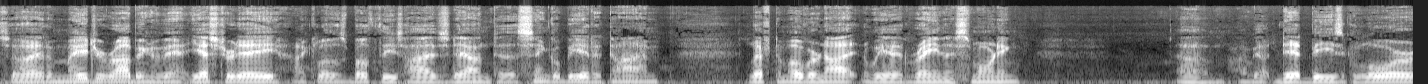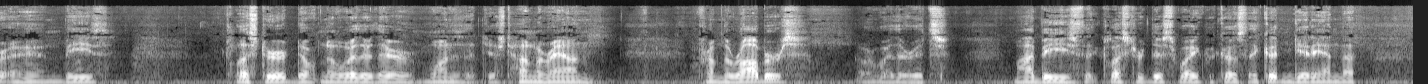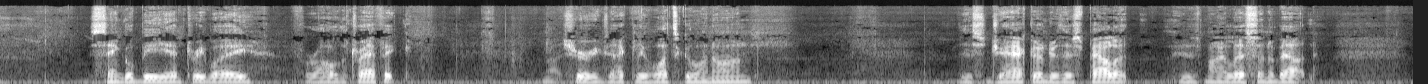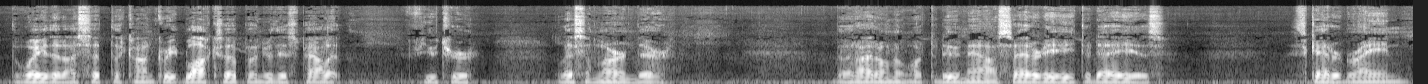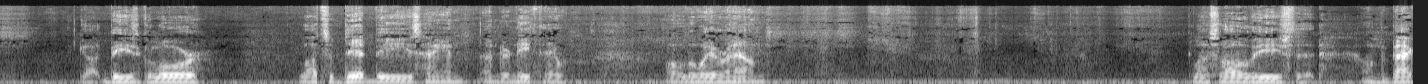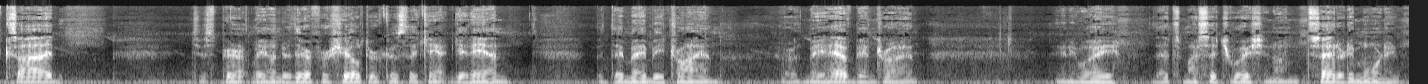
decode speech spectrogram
So I had a major robbing event yesterday. I closed both these hives down to a single bee at a time. Left them overnight and we had rain this morning. Um, I've got dead bees galore and bees clustered. Don't know whether they're ones that just hung around from the robbers or whether it's my bees that clustered this way because they couldn't get in the single bee entryway for all the traffic. Not sure exactly what's going on. This jack under this pallet is my lesson about the way that I set the concrete blocks up under this pallet. Future lesson learned there. But I don't know what to do now. Saturday today is scattered rain. Got bees galore. Lots of dead bees hanging underneath there all the way around. Plus all these that on the back side, just apparently under there for shelter because they can't get in, but they may be trying, or may have been trying. Anyway, that's my situation on Saturday morning.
